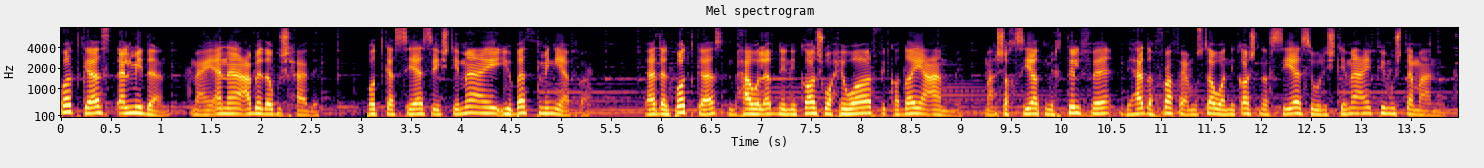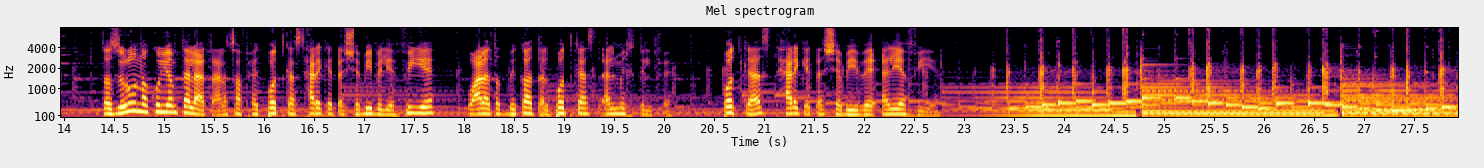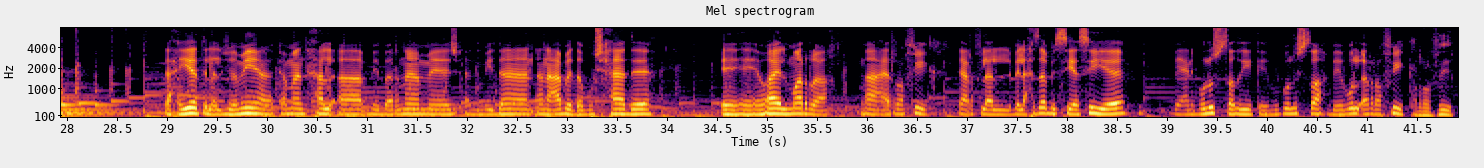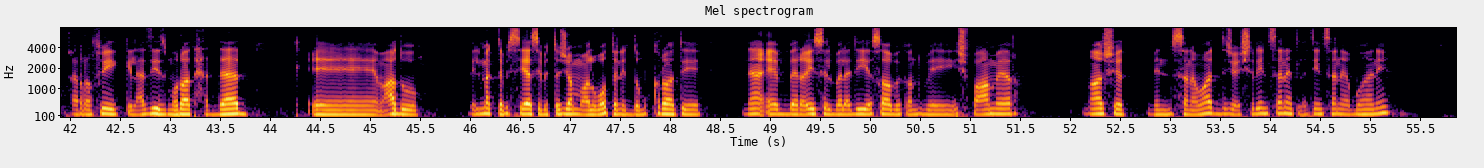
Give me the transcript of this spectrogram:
بودكاست الميدان. معي أنا عبد أبو شحادة. بودكاست سياسي اجتماعي يبث من يافا. بهذا البودكاست بحاول أبني نقاش وحوار في قضايا عامة مع شخصيات مختلفة بهدف رفع مستوى نقاشنا السياسي والاجتماعي في مجتمعنا. انتظرونا كل يوم ثلاث على صفحة بودكاست حركة الشبيبة اليفية وعلى تطبيقات البودكاست المختلفة. بودكاست حركة الشبيبة اليفية تحياتي للجميع. كمان حلقة ببرنامج الميدان. أنا عبد أبو شحادة. إيه وهاي المرة مع الرفيق. تعرف بالأحزاب السياسية يعني بقولوش صديقي بقولوش صاحبي بقول الرفيق. الرفيق. الرفيق العزيز مراد حداد. إيه عضو بالمكتب السياسي بالتجمع الوطني الديمقراطي نائب رئيس البلدية سابقا بشفا عمر. ناشط من سنوات دج 20 سنة 30 سنة يا أبو هاني.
